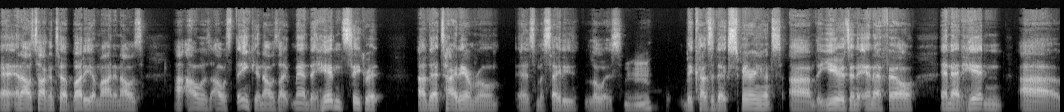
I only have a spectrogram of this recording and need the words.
And, and I was talking to a buddy of mine, and I was, I, I was, I was thinking, I was like, man, the hidden secret of that tight end room is Marcedes Lewis hmm because of the experience, um, the years in the NFL, and that hidden uh,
